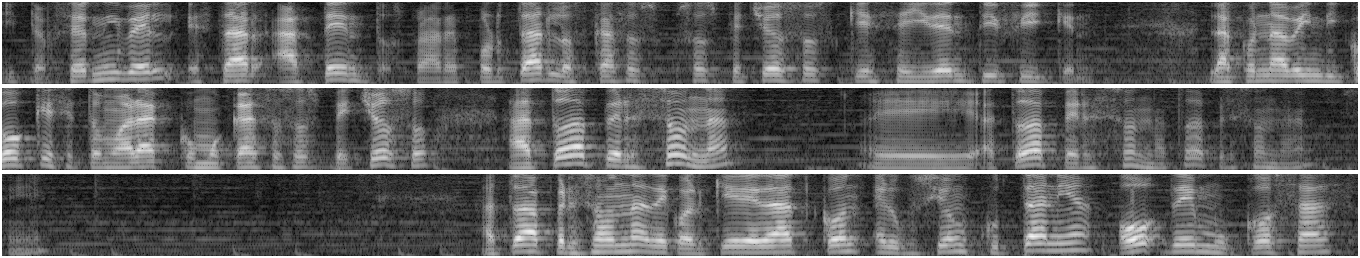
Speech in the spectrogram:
y tercer nivel estar atentos para reportar los casos sospechosos que se identifiquen. La CONAVE indicó que se tomará como caso sospechoso a toda persona, eh, a toda persona, a toda persona, ¿sí? A toda persona de cualquier edad con erupción cutánea o de mucosas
